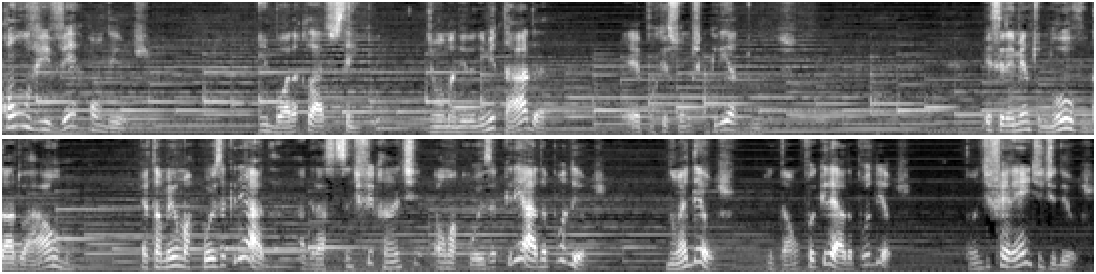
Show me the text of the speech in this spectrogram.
conviver com Deus. Embora, claro, sempre de uma maneira limitada, é porque somos criaturas. Esse elemento novo dado à alma é também uma coisa criada. A graça santificante é uma coisa criada por Deus. Não é Deus. Então foi criada por Deus. Então é diferente de Deus.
